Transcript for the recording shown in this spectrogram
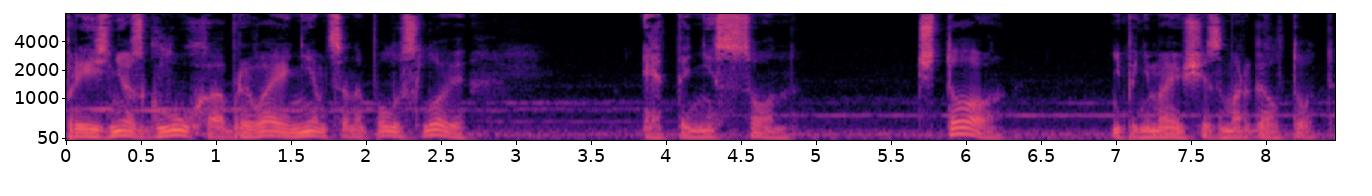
произнес глухо, обрывая немца на полуслове — это не сон. Что? Непонимающе заморгал тот.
